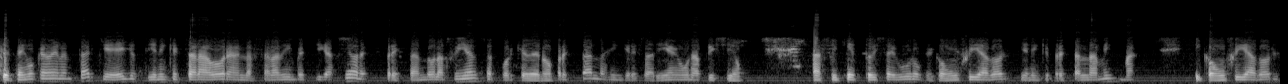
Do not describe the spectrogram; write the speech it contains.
Te tengo que adelantar que ellos tienen que estar ahora en la sala de investigaciones prestando la fianza porque de no prestarlas ingresarían a una prisión. Así que estoy seguro que con un fiador tienen que prestar la misma y con un fiador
